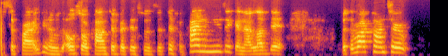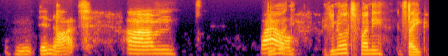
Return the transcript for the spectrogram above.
a surprise. You know, it was also a concert, but this was a different kind of music, and I loved it. But the rock concert mm, did not. Um, wow. You know, you know what's funny? It's like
